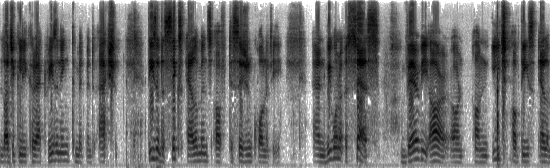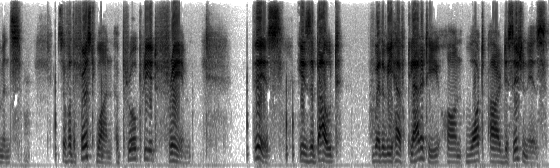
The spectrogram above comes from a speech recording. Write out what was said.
logically correct reasoning, commitment to action. These are the six elements of decision quality. And we want to assess where we are on, on each of these elements. So for the first one, appropriate frame, this is about whether we have clarity on what our decision is.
